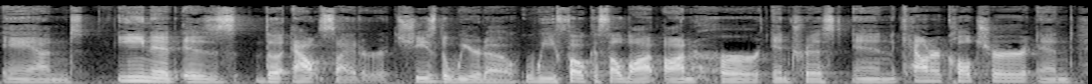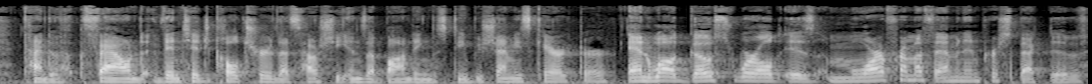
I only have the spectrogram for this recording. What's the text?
and Enid is the outsider. She's the weirdo. We focus a lot on her interest in counterculture and kind of found vintage culture. That's how she ends up bonding with Steve Buscemi's character. And while Ghost World is more from a feminine perspective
